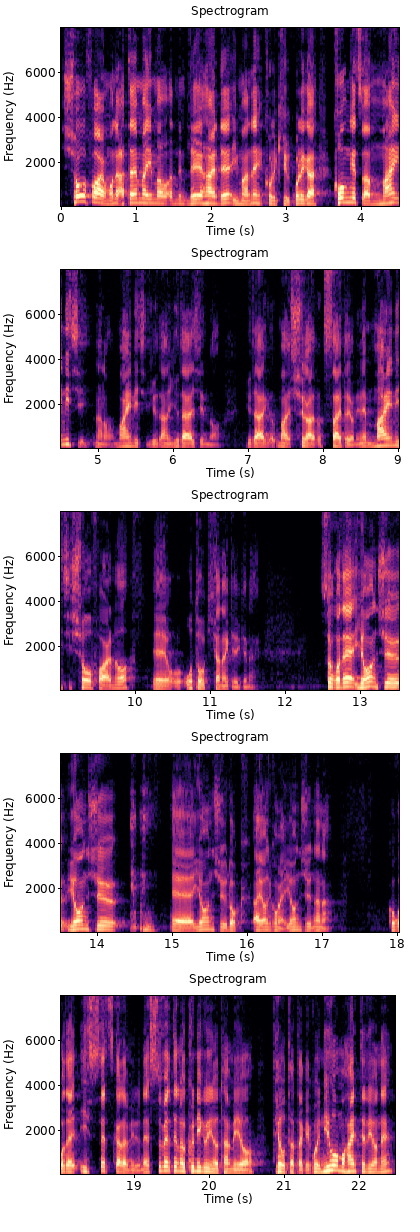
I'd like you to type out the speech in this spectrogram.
ショーファーもね、当たり前今、礼拝で今ね、これ聞く。これが今月は毎日なの。毎日、ユダユダヤ人の、ユダヤまあ、主が伝えたようにね、毎日ショーファーの、えー、音を聞かなきゃいけない。そこで40、40、えー、46あ、ごめん、47。ここで一節から見るね。すべての国々の民を手を叩け。これ日本も入ってるよね。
